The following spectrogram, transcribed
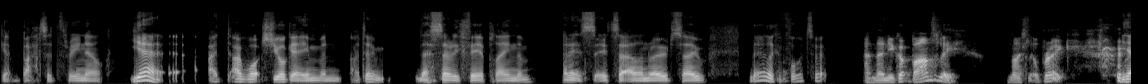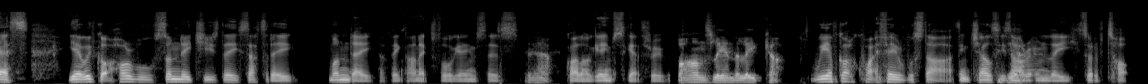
get battered 3 0. Yeah, I, I watched your game and I don't necessarily fear playing them. And it's it's at Elland Road. So, no, looking forward to it. And then you've got Barnsley. Nice little break. yes. Yeah, we've got horrible Sunday, Tuesday, Saturday, Monday. I think our next four games. There's yeah. quite a lot of games to get through. Barnsley in the League Cup we have got quite a favourable start. I think Chelsea's yeah. our only sort of top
